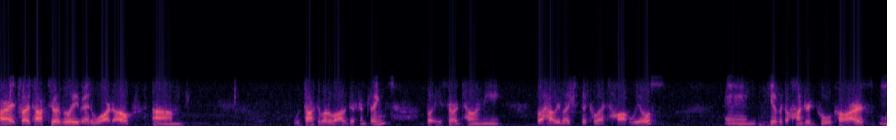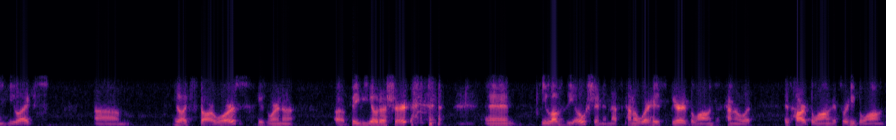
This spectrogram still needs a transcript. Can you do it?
All right, so I talked to, I believe, Eduardo. Um, we talked about a lot of different things, but he started telling me about how he likes to collect Hot Wheels, and he has like a hundred cool cars, and he likes um, he likes Star Wars. He was wearing a, a Baby Yoda shirt, and he loves the ocean, and that's kind of where his spirit belongs. That's kind of what his heart belongs. That's where he belongs.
